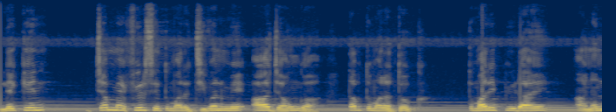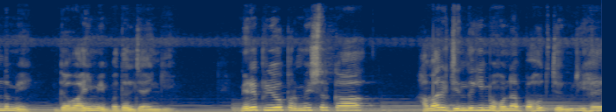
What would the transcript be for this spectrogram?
लेकिन जब मैं फिर से तुम्हारे जीवन में आ जाऊँगा, तब तुम्हारा दुख, तुम्हारी पीड़ाएँ आनंद में, गवाही में बदल जाएँगी। मेरे प्रियो, परमेश्वर का हमारी ज़िंदगी में होना बहुत ज़रूरी है।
